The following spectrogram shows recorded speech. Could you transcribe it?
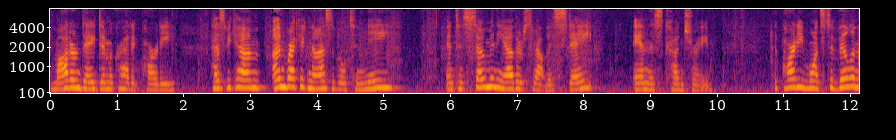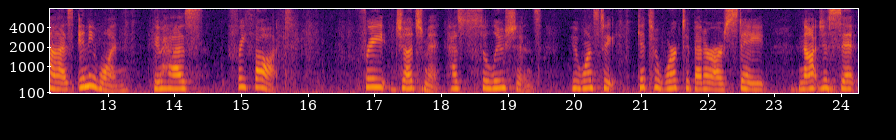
modern day Democratic Party has become unrecognizable to me and to so many others throughout this state and this country. The party wants to villainize anyone who has free thought, free judgment, has solutions, who wants to get to work to better our state, not just sit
